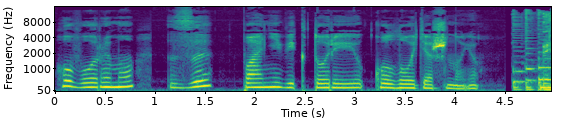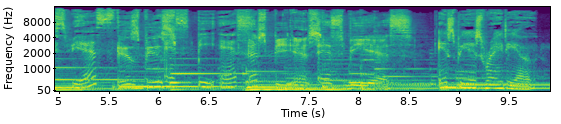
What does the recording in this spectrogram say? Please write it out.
говоримо з пані Вікторією Колодяжною. SBS SBS SBS SBS SBS SBS Radio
